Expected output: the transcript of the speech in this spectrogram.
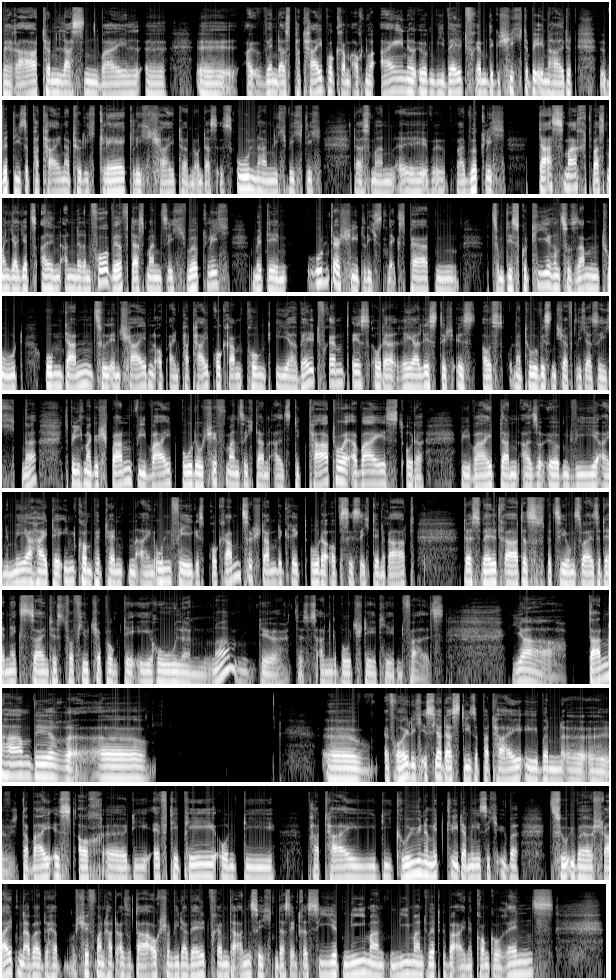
beraten lassen, weil äh, äh, wenn das Parteiprogramm auch nur eine irgendwie weltfremde Geschichte beinhaltet, wird diese Partei natürlich kläglich scheitern. Und das ist unheimlich wichtig, dass man äh, bei wirklich das macht, was man ja jetzt allen anderen vorwirft, dass man sich wirklich mit den unterschiedlichsten Experten zum Diskutieren zusammentut, um dann zu entscheiden, ob ein Parteiprogrammpunkt eher weltfremd ist oder realistisch ist aus naturwissenschaftlicher Sicht. Ne? Jetzt bin ich mal gespannt, wie weit Bodo Schiffmann sich dann als Diktator erweist oder wie weit dann also irgendwie eine Mehrheit der Inkompetenten ein unfähiges Programm zustande kriegt oder ob sie sich den Rat des Weltrates bzw. der Next Scientist for Future.de holen. Ne? Der, das Angebot steht jedenfalls. Ja, dann haben wir äh, erfreulich ist ja, dass diese Partei eben äh, äh dabei ist, auch äh, die FDP und die Partei Die Grüne mitgliedermäßig über, zu überschreiten. Aber Herr Schiffmann hat also da auch schon wieder weltfremde Ansichten. Das interessiert niemanden. Niemand wird über eine Konkurrenz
